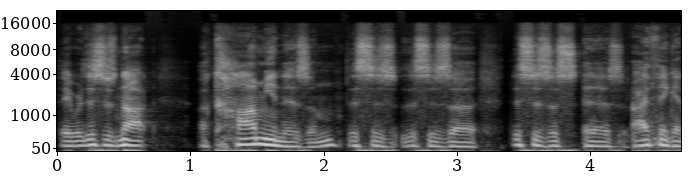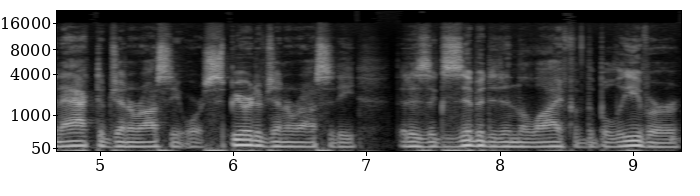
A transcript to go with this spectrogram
they were this is not a communism. This is this is a this is a, a I think an act of generosity or spirit of generosity that is exhibited in the life of the believer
